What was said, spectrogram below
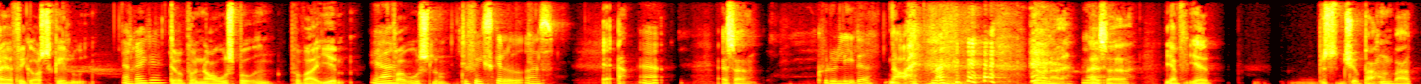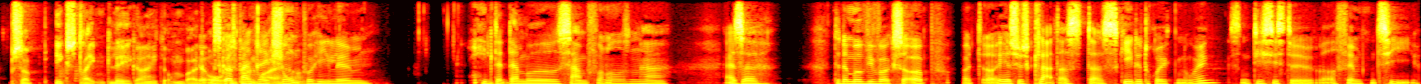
og jeg fik også skæld ud. Er det rigtigt? Det var på Norgesbåden på vej hjem Ja, fra Oslo. du fik skæld ud også. Ja. Ja. Altså, Kunne du lide det? nej. nej, nej. Altså, jeg, jeg synes jo bare, hun var så ekstremt lækker, ikke? Hun var Jo, måske også bare en end mig, reaktion og- på hele øhm, hele den der måde, samfundet sådan har, altså den der måde, vi vokser op, og, og jeg synes klart, der, er- der er sket et ryg nu, ikke? Sådan de sidste hvad, 15-10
